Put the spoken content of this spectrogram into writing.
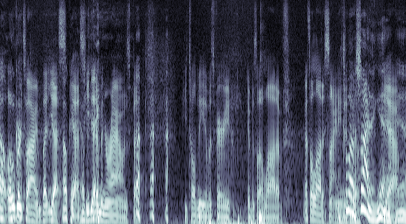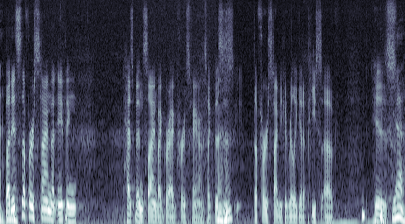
Oh, okay. over time, but yes, Okay, yes, he did them in rounds. But he told me it was very, it was a lot of, that's a lot of signing. It's a lot do. of signing, yeah, yeah. yeah, but yeah. it's the first time that anything has been signed by Greg for his fans. Like this is, the first time you could really get a piece of his Yeah.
